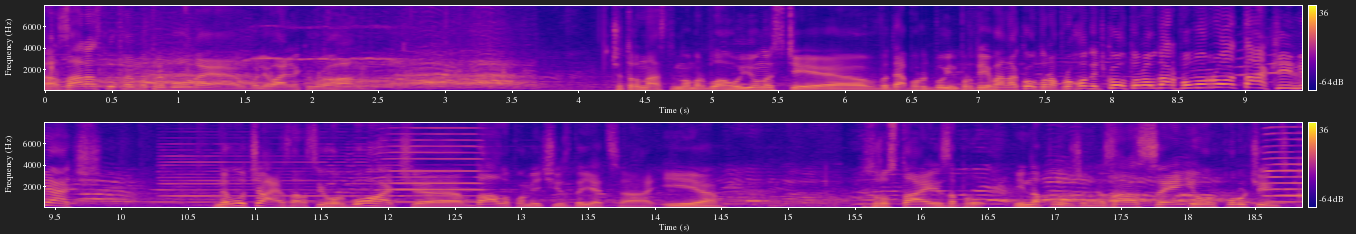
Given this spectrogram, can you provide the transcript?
А зараз слухаємо трибуни вболівальників урагану. 14 номер благо юності. Веде боротьбу він проти Євгена Ковтура. Проходить Ковтура. Удар по воротах і м'яч. Не влучає зараз Ігор Богач. Е, Вдало по м'ячі, здається. І зростає і напруження. Зараз е, Ігор Поручинський.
